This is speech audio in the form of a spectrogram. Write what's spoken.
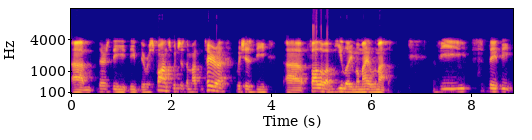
um, there's the, the, the response, which is the Matan Torah, which is the uh, follow up Giloi Mamayla Lamata. The, the, the,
